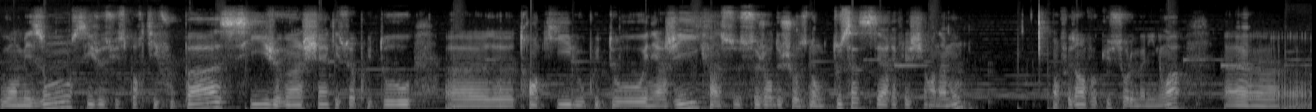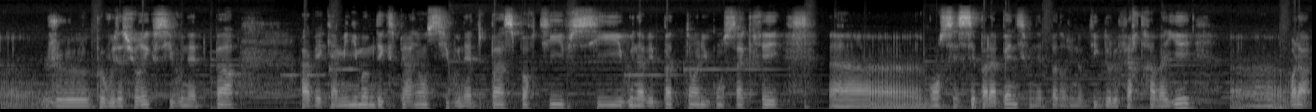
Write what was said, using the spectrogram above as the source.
ou en maison, si je suis sportif ou pas, si je veux un chien qui soit plutôt euh, tranquille ou plutôt énergique, enfin ce, genre de choses. Donc tout ça, c'est à réfléchir en amont. En faisant un focus sur le malinois, euh, je peux vous assurer que si vous n'êtes pas avec un minimum d'expérience, si vous n'êtes pas sportif, si vous n'avez pas de temps à lui consacrer, euh, bon, c'est pas la peine si vous n'êtes pas dans une optique de le faire travailler. Euh, voilà,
